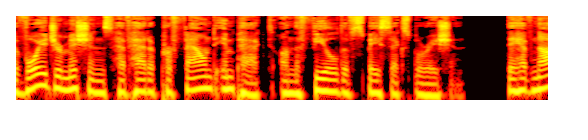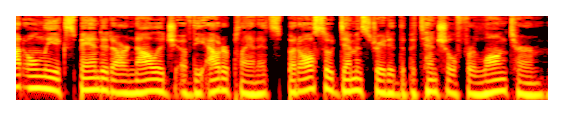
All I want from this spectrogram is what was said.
The Voyager missions have had a profound impact on the field of space exploration. They have not only expanded our knowledge of the outer planets but also demonstrated the potential for long-term,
